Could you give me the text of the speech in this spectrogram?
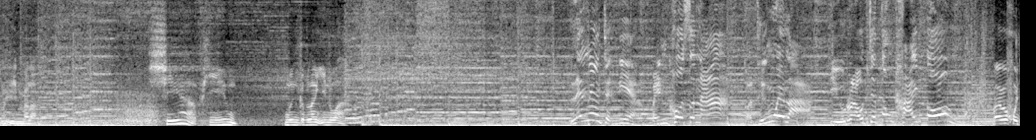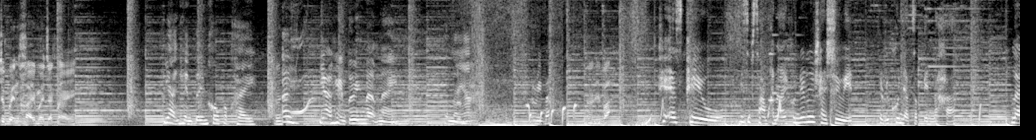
มึงอินปะล่ะเชี่ยพิมพ์มึงกำลังอินว่ะ และเนื่องจากเนี่ยเป็นโฆษณา ก็ถึงเวลา ที่เราจะต้องขายตรง ไม่ว่าคุณจะเป็นใครมาจากไหน อยากเห็นตัวเองคบกับใครเอ้ยอยากเห็นตัวเองแบบไหนแบบไหนอะแบบนี้ปะอะไรปะที่ SPU 23 คณะให้คุณได้เลือกใช้ชีวิตอย่างที่คุณอยากจะเป็นนะคะ และ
